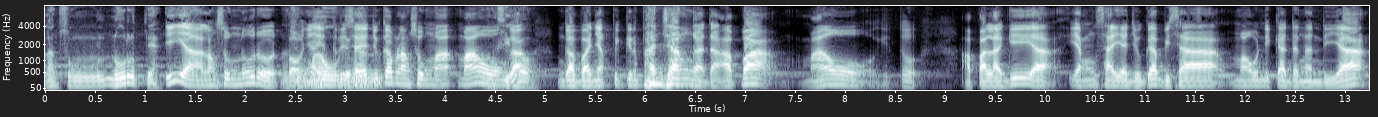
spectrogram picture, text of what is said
langsung nurut ya? Iya, langsung nurut. Langsung Pokoknya istri saya juga langsung ma mau, nggak nggak banyak pikir panjang, nggak ada apa, mau gitu. Apalagi ya yang saya juga bisa mau nikah dengan dia,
